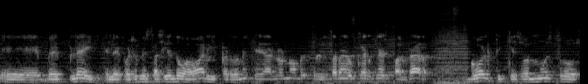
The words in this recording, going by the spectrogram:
eh, Betplay, el esfuerzo que está haciendo Bavari, perdone que dar los nombres, pero yo también tengo que respaldar, Golti, que son nuestros,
